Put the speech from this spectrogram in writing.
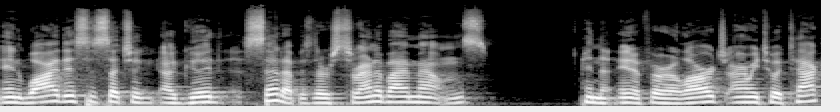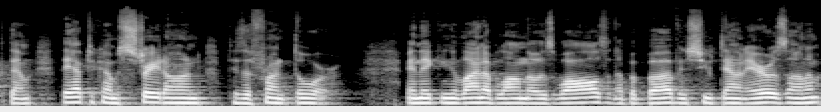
and why this is such a, a good setup is they're surrounded by mountains and, the, and for a large army to attack them, they have to come straight on to the front door. And they can line up along those walls and up above and shoot down arrows on them.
